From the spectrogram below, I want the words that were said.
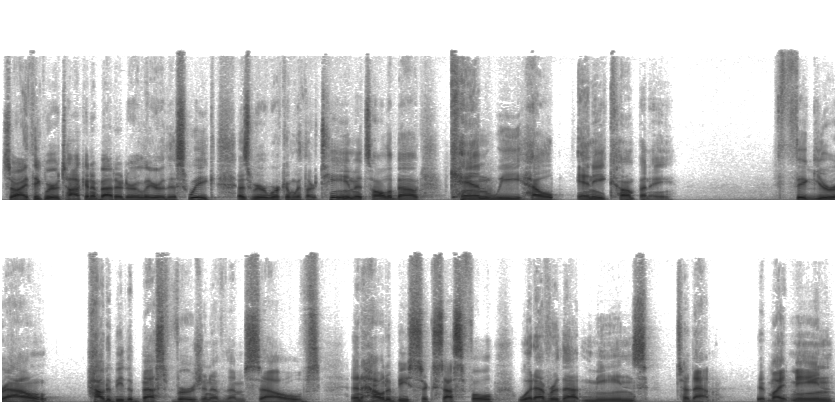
So I think we were talking about it earlier this week as we were working with our team. It's all about can we help any company figure out how to be the best version of themselves and how to be successful, whatever that means to them. It might mean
